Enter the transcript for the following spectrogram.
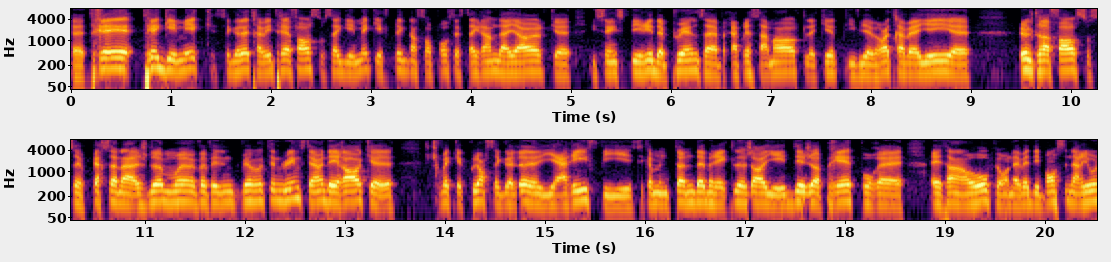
euh, très, très gimmick. Ce gars-là a travaillé très fort sur sa gimmick. Il explique dans son post Instagram d'ailleurs qu'il s'est inspiré de Prince après, sa mort, le kit, puis il voulait vraiment travailler euh, ultra fort sur ce personnage-là. Moi, Velvet Dream, c'était un des rares que je trouvais que coulon, ce gars-là, il arrive, puis c'est comme une tonne de briques. Là, genre, il est déjà prêt pour euh, être en haut, puis on avait des bons scénarios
